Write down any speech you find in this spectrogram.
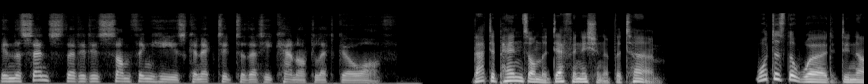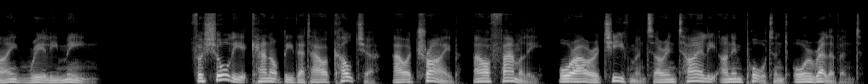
in the sense that it is something he is connected to that he cannot let go of. That depends on the definition of the term. What does the word deny really mean? For surely it cannot be that our culture, our tribe, our family, or our achievements are entirely unimportant or irrelevant.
